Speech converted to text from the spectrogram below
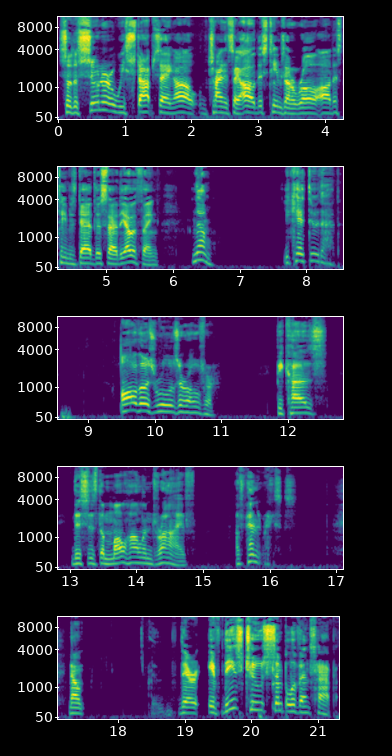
So the sooner we stop saying, oh, trying to say, oh, this team's on a roll, oh, this team is dead, this, that, the other thing. No, you can't do that. All those rules are over because this is the Mulholland Drive of pennant races. Now, there, if these two simple events happen,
